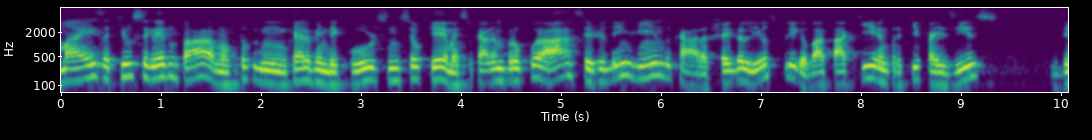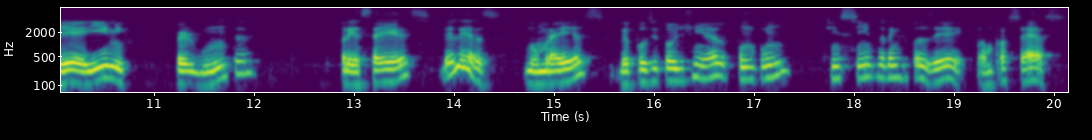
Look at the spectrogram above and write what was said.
Mas aqui o segredo não tá, não, tô, não quero vender curso, não sei o que, mas se o cara me procurar, seja bem-vindo, cara. Chega ali, eu explico, vai estar tá aqui, entra aqui, faz isso, vê aí, me pergunta, preço é esse, beleza. Número é esse, depositou o dinheiro, pum pum, te ensino o que tem que fazer, é um processo,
